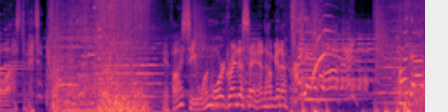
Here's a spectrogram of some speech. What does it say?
The last of it. If I see one more grain of sand, I'm gonna. Hi, Dad. Hi, Dad.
